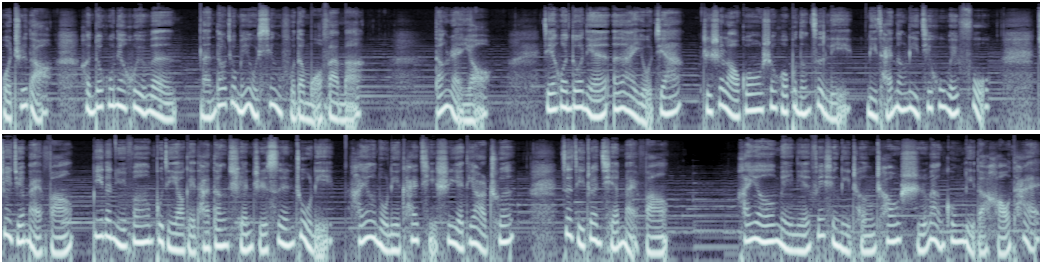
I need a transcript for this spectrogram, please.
我知道很多姑娘会问：难道就没有幸福的模范吗？当然有。结婚多年，恩爱有加，只是老公生活不能自理，理财能力几乎为负，拒绝买房，逼得女方不仅要给他当全职私人助理，还要努力开启事业第二春，自己赚钱买房，还有每年飞行里程超十万公里的豪泰。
